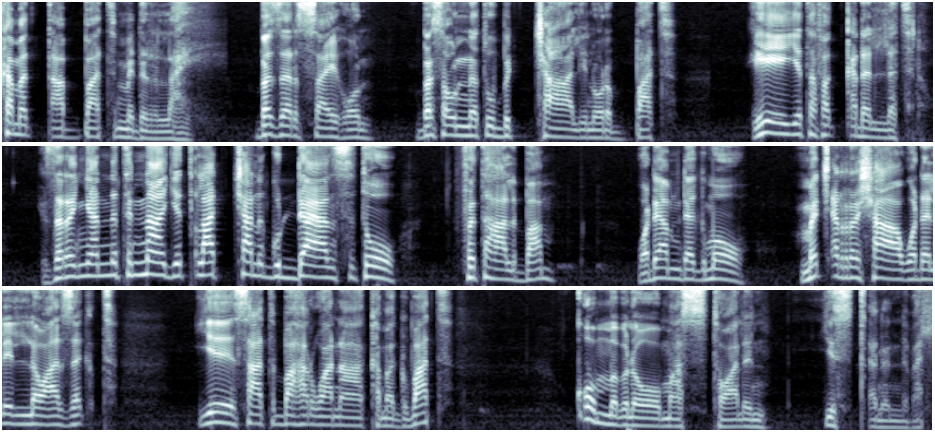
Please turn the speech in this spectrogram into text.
ከመጣባት ምድር ላይ በዘር ሳይሆን በሰውነቱ ብቻ ሊኖርባት ይሄ የተፈቀደለት ነው። የዘረኛነትና የጥላቻን ጉዳይ አንስቶ ፍትሕ አልባም ወዲያም ደግሞ መጨረሻ ወደ ሌለው አዘቅት የእሳት ባሕር ዋና ከመግባት ቆም ብሎ ማስተዋልን ይስጠን እንበል።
